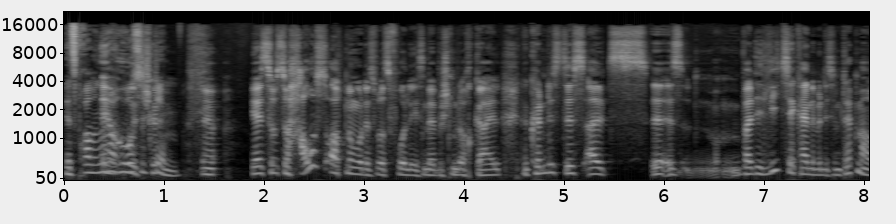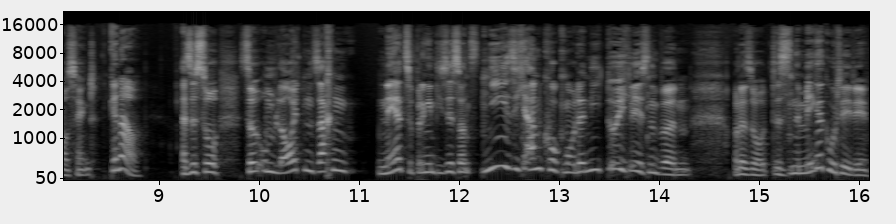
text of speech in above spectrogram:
Jetzt brauchen wir nur noch ja, große Stimmen. Ja. Ja, so, so Hausordnung oder sowas vorlesen wäre bestimmt auch geil. Dann könntest du das als, äh, weil das liest ja keiner, wenn es im Treppenhaus hängt. Genau. Also so, so um Leuten Sachen näher zu bringen, die sie sonst nie sich angucken oder nie durchlesen würden oder so. Das ist eine mega gute Idee.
